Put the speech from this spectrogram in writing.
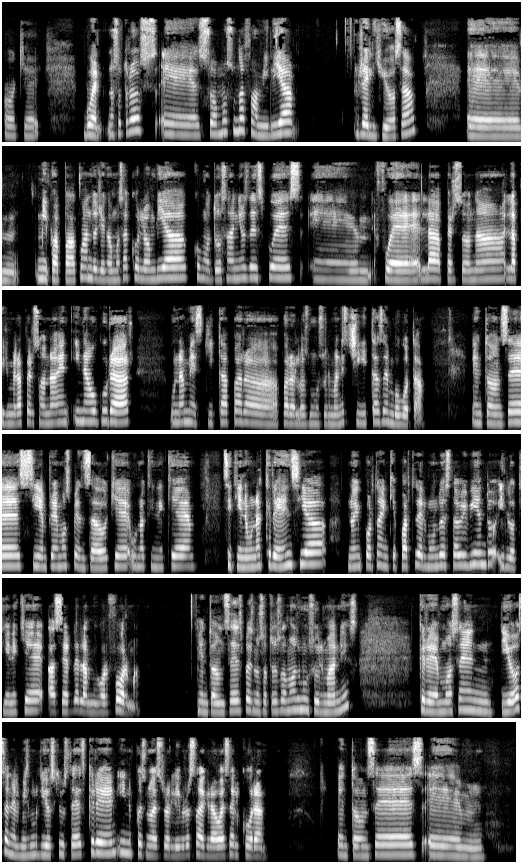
Ok. Bueno, nosotros eh, somos una familia religiosa. Eh, mi papá, cuando llegamos a Colombia, como dos años después, eh, fue la persona, la primera persona en inaugurar una mezquita para, para los musulmanes chiitas en Bogotá. Entonces, siempre hemos pensado que uno tiene que, si tiene una creencia, no importa en qué parte del mundo está viviendo, y lo tiene que hacer de la mejor forma. Entonces, pues nosotros somos musulmanes, creemos en Dios, en el mismo Dios que ustedes creen, y pues nuestro libro sagrado es el Corán. Entonces, em,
